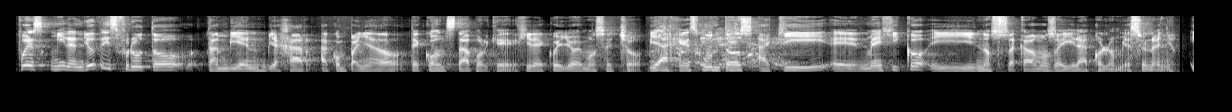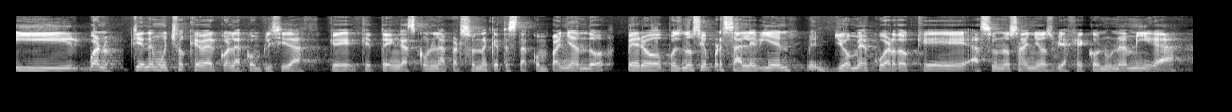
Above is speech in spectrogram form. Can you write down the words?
Pues miren, yo disfruto también viajar acompañado, te consta, porque Jireko y yo hemos hecho viajes juntos aquí en México y nos acabamos de ir a Colombia hace un año. Y bueno, tiene mucho que ver con la complicidad que, que tengas con la persona que te está acompañando, pero pues no siempre sale bien. Yo me acuerdo que hace unos años viajé con una amiga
